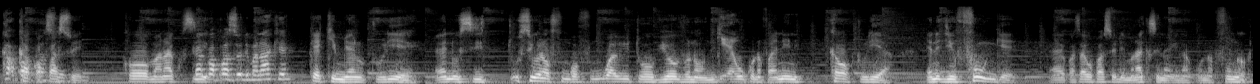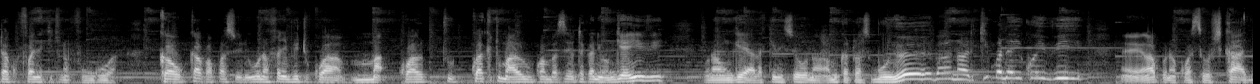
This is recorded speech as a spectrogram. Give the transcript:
kaka kwa password. Kwa maana yake usi- Kaa kwa password yake Kae kimya, yani utulie, yani usi, usiwe ufungo fungua vitu ovyo ovyo, unaongea huko unafanya nini. Kaa kutulia, yani jifunge eh, kwa sababu password maana yake unafunga, ukitaka kufanya kitu unafungua. Kaa kaa kwa password, unafanya vitu kwa ma, kwa, tu, kwa kitu maalum kwamba sasa nataka niongee hivi, unaongea, lakini sio unaamka tu asubuhi eh, bana Alikiba na iko hivi eh, hapo nakuwa sio shikaji.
